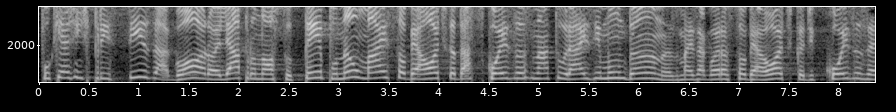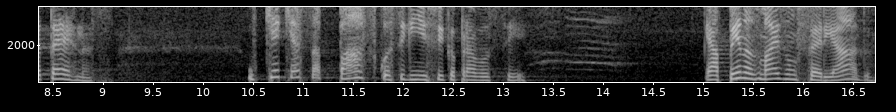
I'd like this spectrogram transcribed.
Porque a gente precisa agora olhar para o nosso tempo não mais sob a ótica das coisas naturais e mundanas, mas agora sob a ótica de coisas eternas. O que que essa Páscoa significa para você? É apenas mais um feriado?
